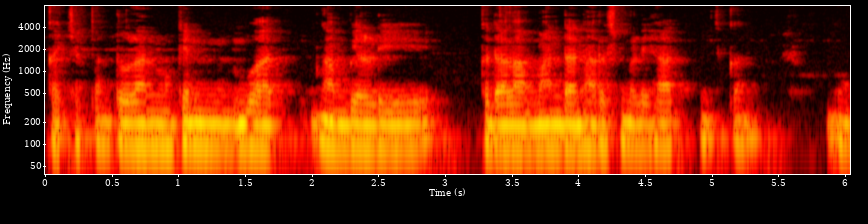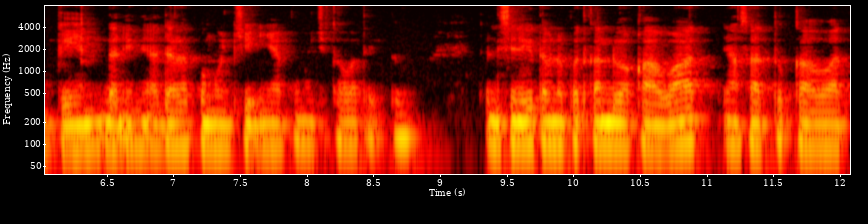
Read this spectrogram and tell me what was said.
Kaca pantulan mungkin buat ngambil di kedalaman dan harus melihat gitu kan. Mungkin. Dan ini adalah penguncinya pengunci kawat itu. Dan di sini kita mendapatkan dua kawat. Yang satu kawat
